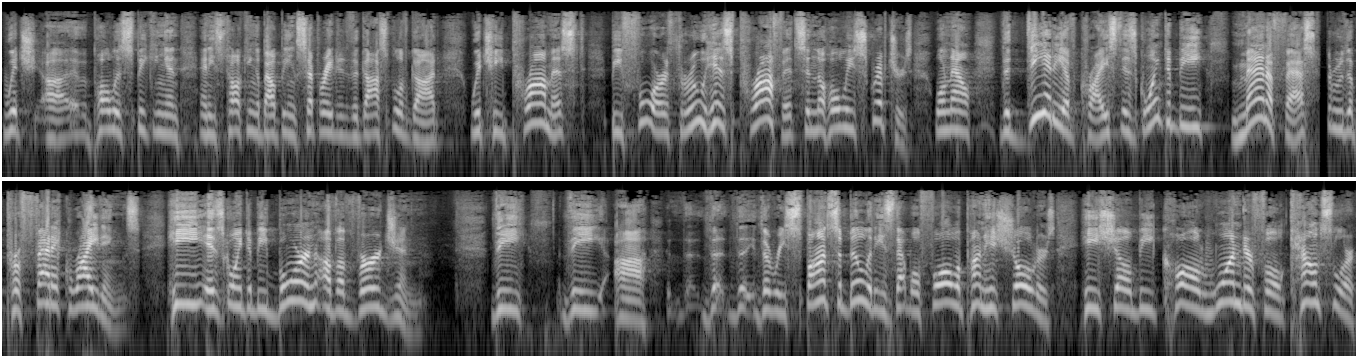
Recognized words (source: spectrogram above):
which uh, Paul is speaking in, and he's talking about being separated to the gospel of God, which he promised before through his prophets in the Holy Scriptures. Well, now, the deity of Christ is going to be manifest through the prophetic writings. He is going to be born of a virgin. The the, uh, the, the, the responsibilities that will fall upon his shoulders. He shall be called Wonderful Counselor,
